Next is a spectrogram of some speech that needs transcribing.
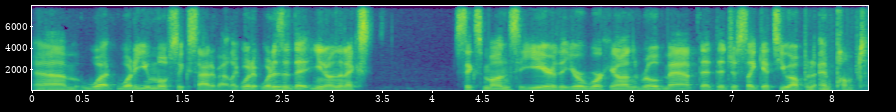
um, what what are you most excited about? Like, what what is it that you know in the next six months, a year that you're working on the roadmap that, that just like gets you up and, and pumped?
